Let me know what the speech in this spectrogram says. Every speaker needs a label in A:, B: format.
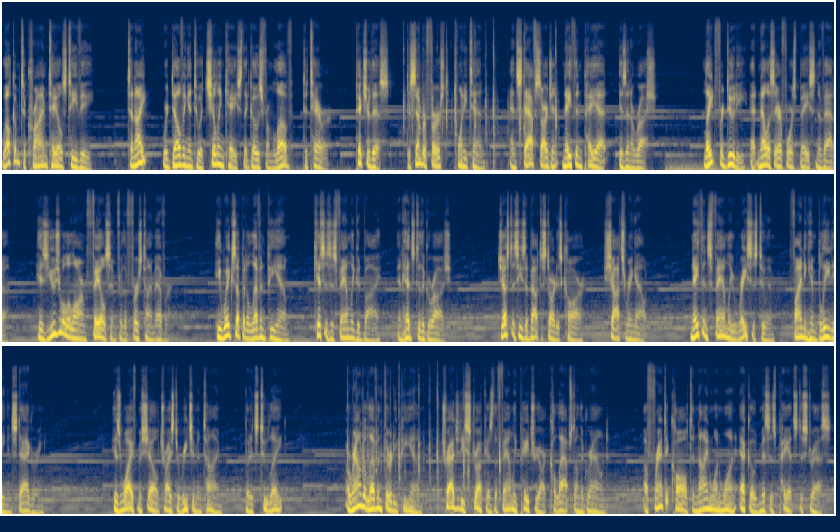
A: Welcome to Crime Tales TV. Tonight, we're delving into a chilling case that goes from love to terror. Picture this December 1st, 2010, and Staff Sergeant Nathan Paet is in a rush. Late for duty at Nellis Air Force Base, Nevada, his usual alarm fails him for the first time ever. He wakes up at 11 p.m., kisses his family goodbye, and heads to the garage. Just as he's about to start his car, shots ring out. Nathan's family races to him, finding him bleeding and staggering. His wife, Michelle, tries to reach him in time, but it's too late. Around 11:30 p.m., tragedy struck as the family patriarch collapsed on the ground. A frantic call to 911 echoed Mrs. Paet's distress.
